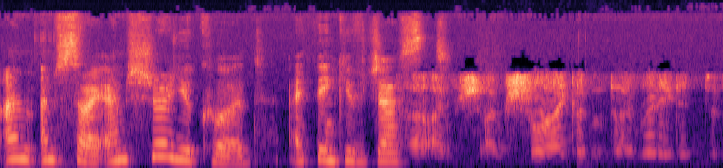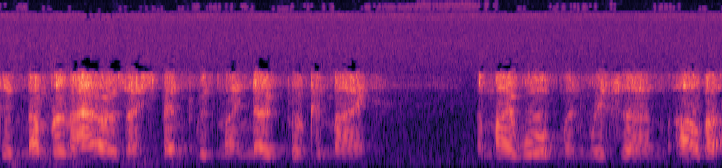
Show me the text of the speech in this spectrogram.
I'm I'm sorry. I'm sure you could. I think you've just Uh, I'm, sh- I'm sure I couldn't. I really did. The number of hours I spent with my notebook and my and my Walkman with um, Albert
